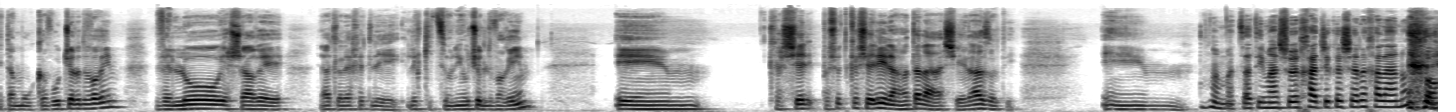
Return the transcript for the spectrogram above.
את המורכבות של הדברים, ולא ישר אה, לדעת ללכת לקיצוניות של דברים. קשה, פשוט קשה לי לענות על השאלה הזאת. מצאתי משהו אחד שקשה לך לענות פה.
